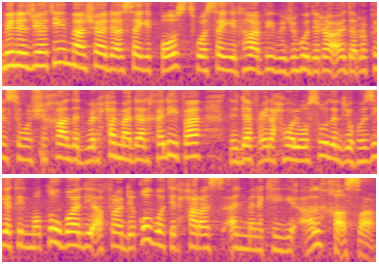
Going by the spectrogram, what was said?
من جهتهما أشاد السيد بوست والسيد هارفي بجهود الرائد الركن سمو الشيخ خالد بن حمد الخليفة للدفع نحو الوصول الجهوزية المطلوبة لأفراد قوة الحرس الملكي الخاصة.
